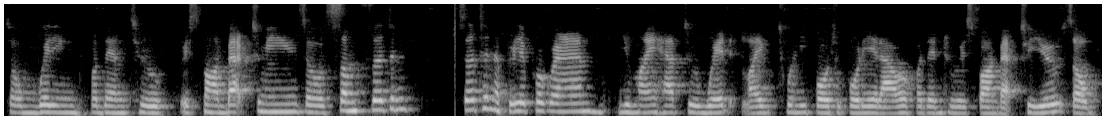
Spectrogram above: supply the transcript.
So I'm waiting for them to respond back to me. So some certain certain affiliate program, you might have to wait like 24 to 48 hours for them to respond back to you. So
